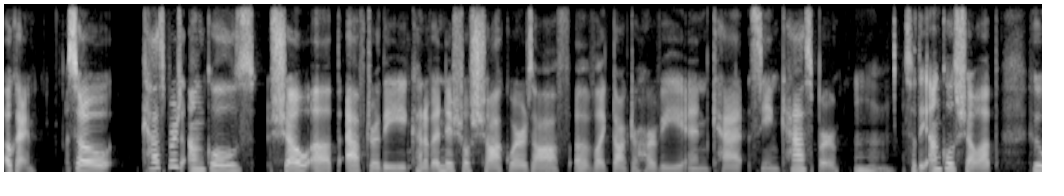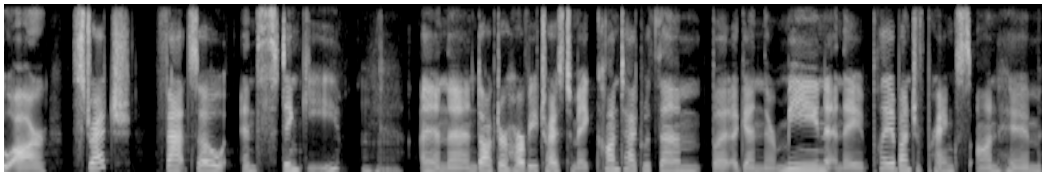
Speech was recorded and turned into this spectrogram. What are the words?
Okay. So Casper's uncles show up after the kind of initial shock wears off of like Dr. Harvey and Kat seeing Casper. Mhm. So the uncles show up who are Stretch, Fatso, and Stinky. Mhm. And then Dr. Harvey tries to make contact with them, but again, they're mean and they play a bunch of pranks on him.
